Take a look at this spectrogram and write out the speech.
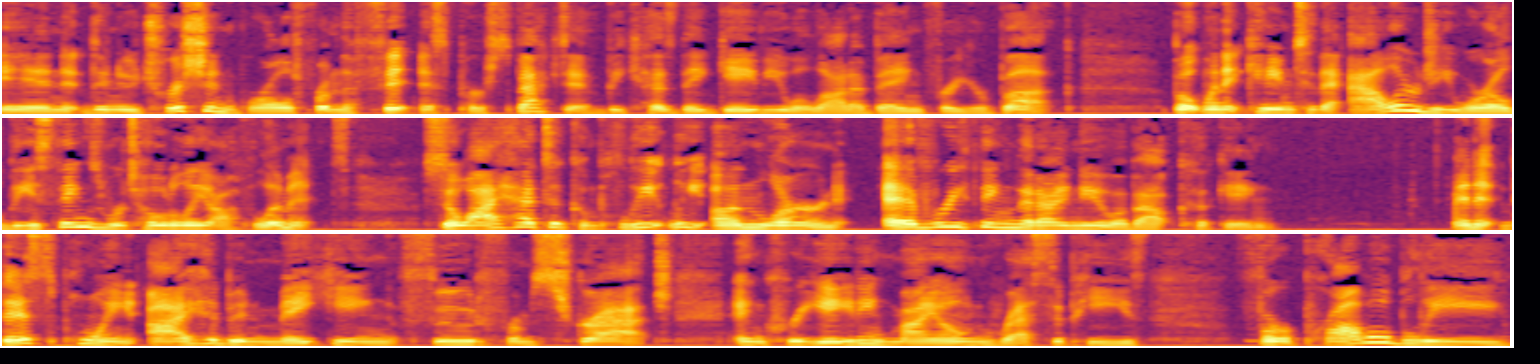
in the nutrition world from the fitness perspective because they gave you a lot of bang for your buck. But when it came to the allergy world, these things were totally off limits. So I had to completely unlearn everything that I knew about cooking. And at this point, I had been making food from scratch and creating my own recipes for probably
